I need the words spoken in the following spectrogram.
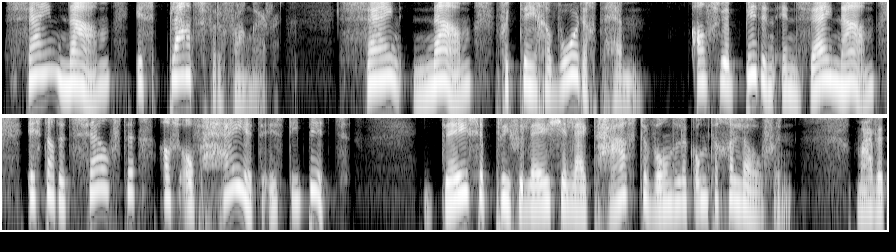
Zijn naam is plaatsvervanger. Zijn naam vertegenwoordigt Hem. Als we bidden in Zijn naam, is dat hetzelfde alsof Hij het is die bidt. Deze privilege lijkt haast te wonderlijk om te geloven. Maar we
